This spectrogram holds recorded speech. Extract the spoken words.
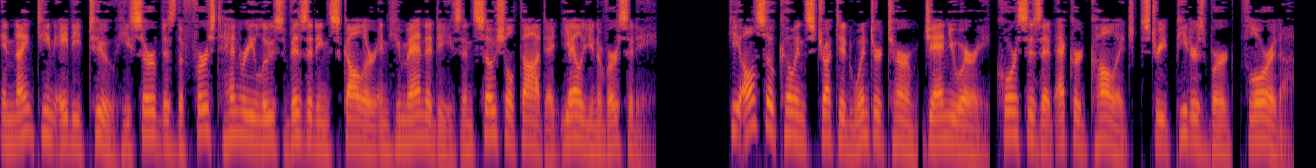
In 1982 he served as the first Henry Luce Visiting Scholar in Humanities and Social Thought at Yale University. He also co-instructed winter term January courses at Eckerd College, St. Petersburg, Florida.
